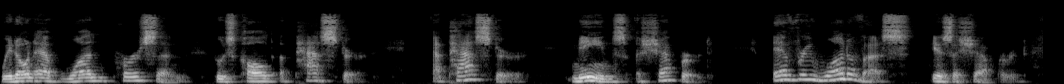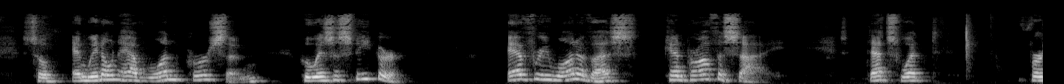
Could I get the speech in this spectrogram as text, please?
We don't have one person who's called a pastor. A pastor means a shepherd. Every one of us is a shepherd. So, and we don't have one person who is a speaker. Every one of us can prophesy. That's what 1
